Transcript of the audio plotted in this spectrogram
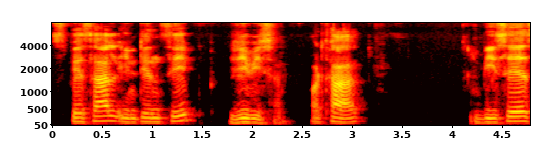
স্পেশাল ইন্টেনসিভ রিভিশন অর্থাৎ বিশেষ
